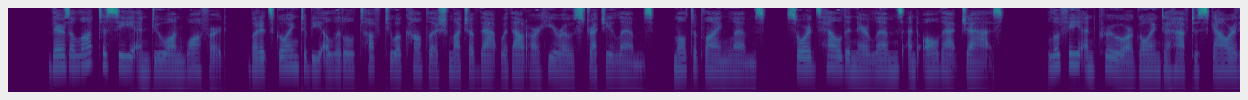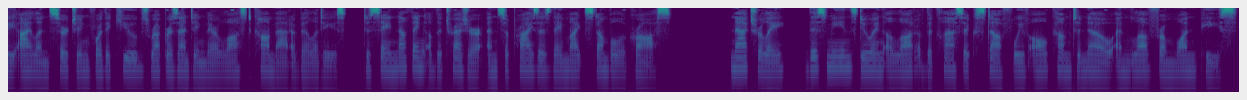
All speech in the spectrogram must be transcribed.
There's a lot to see and do on Waford, but it's going to be a little tough to accomplish much of that without our heroes' stretchy limbs, multiplying limbs, swords held in their limbs, and all that jazz. Luffy and crew are going to have to scour the island searching for the cubes representing their lost combat abilities, to say nothing of the treasure and surprises they might stumble across. Naturally, this means doing a lot of the classic stuff we've all come to know and love from One Piece.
